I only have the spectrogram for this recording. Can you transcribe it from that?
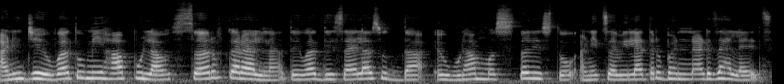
आणि जेव्हा तुम्ही हा पुलाव सर्व कराल ना तेव्हा दिसायला सुद्धा एवढा मस्त दिसतो आणि चवीला तर भन्नाट झालायच.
